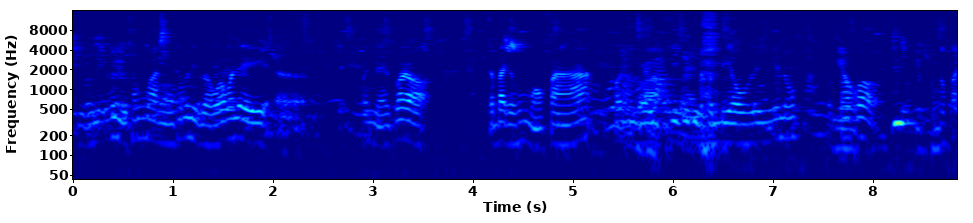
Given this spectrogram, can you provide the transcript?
อยู่วันนี้ก็อยู่ทั้งวันถ้าวันนี้บอกว่าไม่ได้เอ่อวันไหนก็จะไปกับคุณหมอฟ้าก็ดีใจดีจะอยู่คนเดียวอะไรอย่างเงี้ยเนาะเขาก็เดี๋ยวผมต้องไป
